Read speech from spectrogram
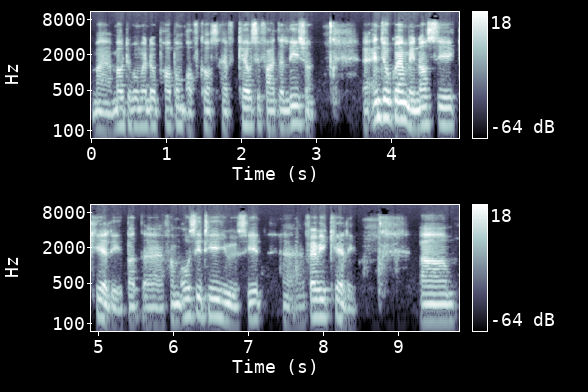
multiple renal problem, of course, have calcified the lesion. Uh, angiogram may not see clearly, but uh, from OCT you will see it uh, very clearly. Um,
